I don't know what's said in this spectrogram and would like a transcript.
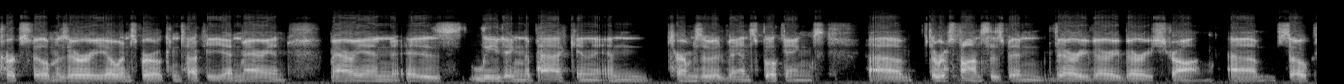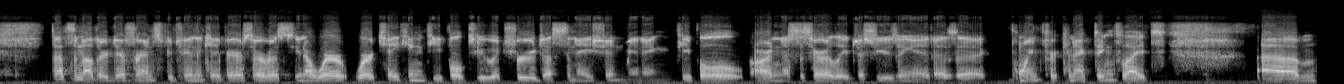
Kirksville, Missouri, Owensboro, Kentucky, and Marion. Marion is leading the pack in, in terms of advanced bookings. Um, the response has been very, very, very strong. Um, so that's another difference between the Cape Air service. You know, we're we're taking people to a true destination, meaning people aren't necessarily just using it as a point for connecting flights. Um,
